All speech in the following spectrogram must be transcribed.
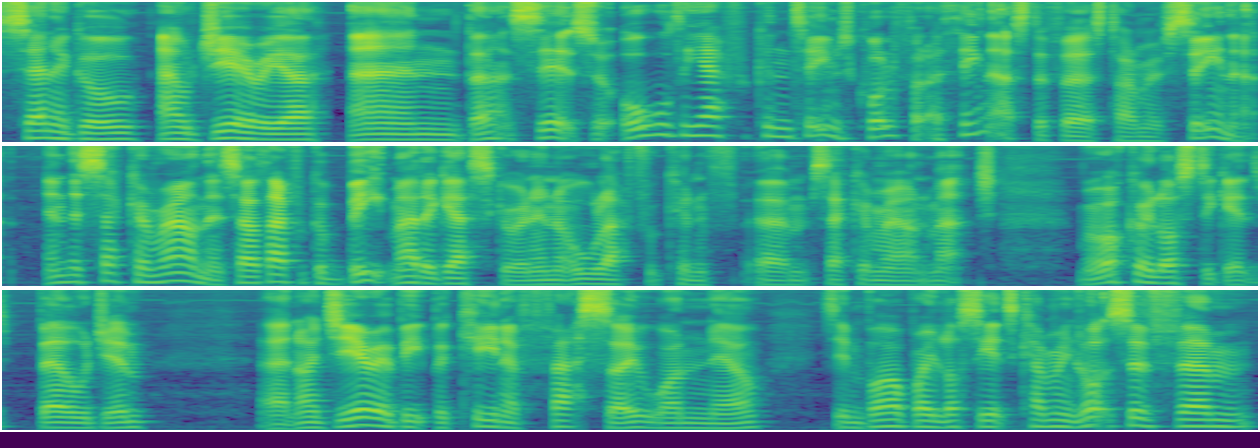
Senegal, Algeria, and that's it. So all the African teams qualified. I think that's the first time we've seen that. In the second round, then South Africa beat Madagascar in an all-African um, second round match. Morocco lost against Belgium. Uh, Nigeria beat Burkina Faso 1 0. Zimbabwe lost against Cameroon. Lots of um,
